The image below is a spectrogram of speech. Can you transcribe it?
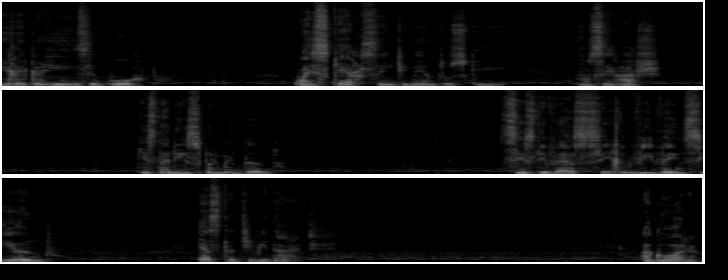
E recrie em seu corpo quaisquer sentimentos que você acha que estaria experimentando se estivesse vivenciando esta atividade. Agora,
